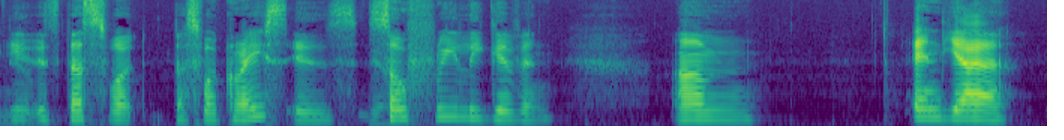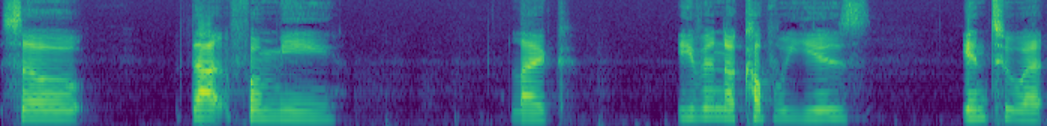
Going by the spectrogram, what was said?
Yeah. It's that's what that's what grace is Yeah. so freely given. Um and yeah, so that for me like even a couple years into it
